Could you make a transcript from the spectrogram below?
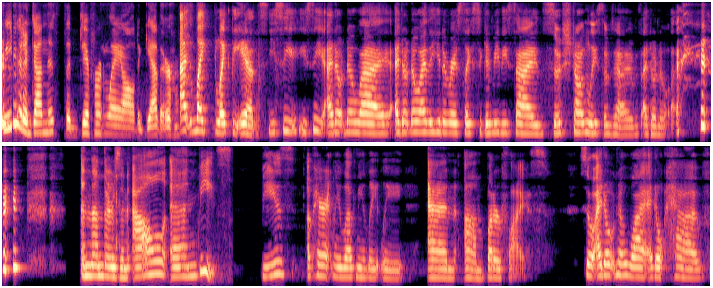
We could have done this a different way altogether. I like like the ants. You see, you see, I don't know why. I don't know why the universe likes to give me these signs so strongly sometimes. I don't know why. and then there's an owl and bees. Bees apparently love me lately and um butterflies. So I don't know why I don't have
